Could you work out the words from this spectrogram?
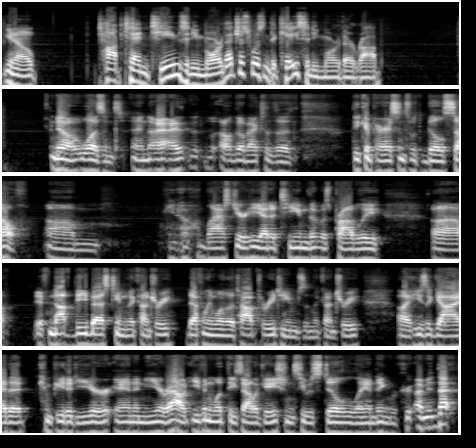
you know, top 10 teams anymore. That just wasn't the case anymore there, Rob. No, it wasn't. And I, I will go back to the the comparisons with Bill Self. Um, you know, last year he had a team that was probably uh, if not the best team in the country, definitely one of the top three teams in the country. Uh, he's a guy that competed year in and year out. Even with these allegations, he was still landing recruit. I mean that,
